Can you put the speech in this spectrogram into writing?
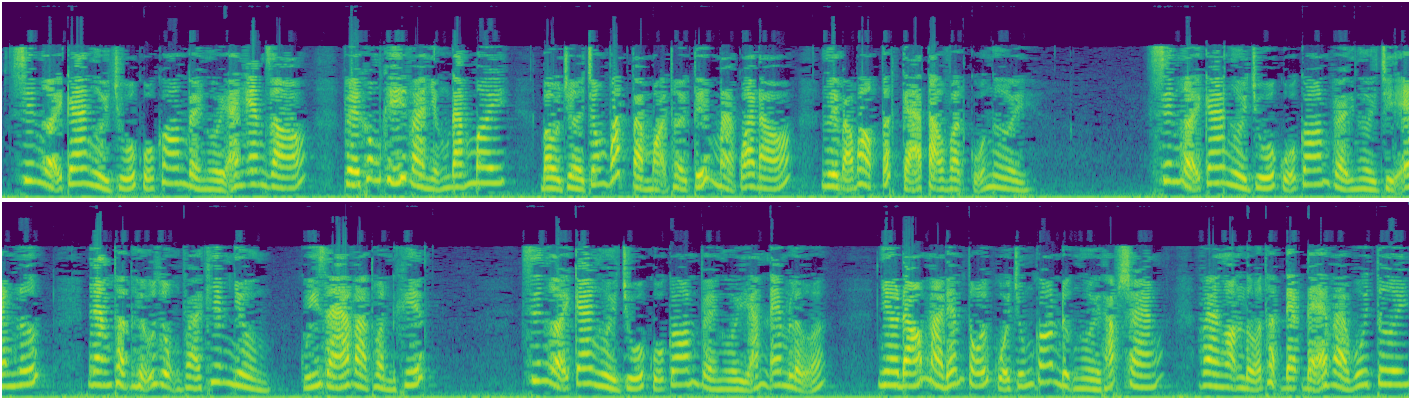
Xin ngợi ca người Chúa của con về người anh em gió, Về không khí và những đám mây, Bầu trời trong vắt và mọi thời tiết mà qua đó, Người bảo bọc tất cả tạo vật của người. Xin ngợi ca người Chúa của con về người chị em nước Nàng thật hữu dụng và khiêm nhường, Quý giá và thuần khiết. Xin ngợi ca người Chúa của con về người anh em lửa. Nhờ đó mà đêm tối của chúng con được người thắp sáng, Và ngọn lửa thật đẹp đẽ và vui tươi,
